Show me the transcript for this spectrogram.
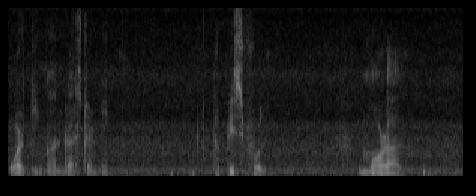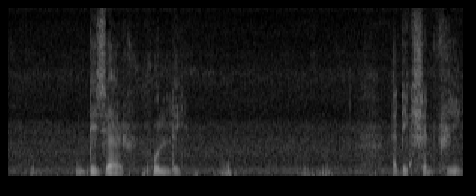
working understanding, the peaceful, moral, desire fully, addiction free.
